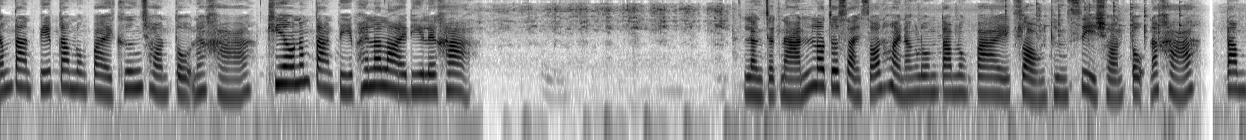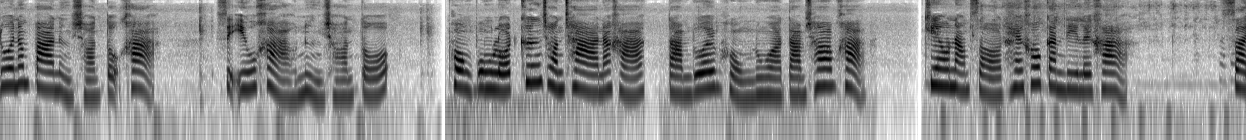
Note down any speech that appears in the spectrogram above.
น้ำตาลปี๊บตามลงไปครึ่งช้อนโต๊ะนะคะ เคี่ยวน้ำตาลปี๊บให้ละลายดีเลยค่ะ หลังจากนั้นเราจะใส่ซอสหอยนางรมตามลงไป 2-4 ช้อนโต๊ะนะคะ ตามด้วยน้ำปลา 1 ช้อนโต๊ะค่ะ ซีอิ๊วขาว 1 ช้อนโต๊ะ ผงปรุงรสครึ่งช้อนชานะคะ ตามด้วยผงนัวตามชอบค่ะ เคี่ยวน้ำซอสให้เข้ากันดีเลยค่ะ ใส่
